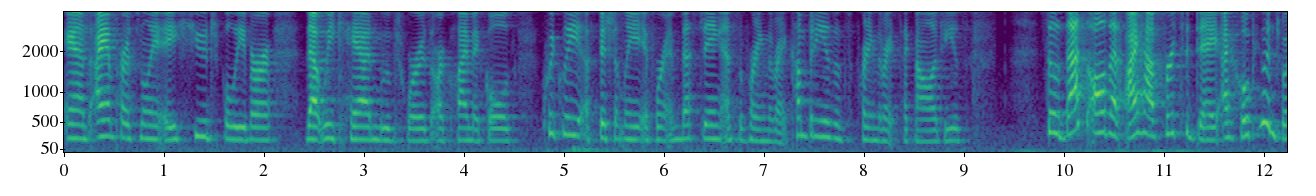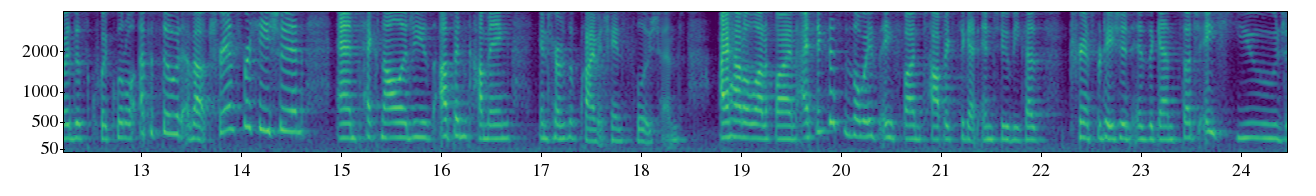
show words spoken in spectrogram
And I am personally a huge believer that we can move towards our climate goals quickly, efficiently, if we're investing and supporting the right companies and supporting the right technologies. So that's all that I have for today. I hope you enjoyed this quick little episode about transportation and technologies up and coming in terms of climate change solutions. I had a lot of fun. I think this is always a fun topic to get into because transportation is, again, such a huge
